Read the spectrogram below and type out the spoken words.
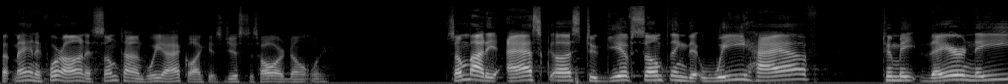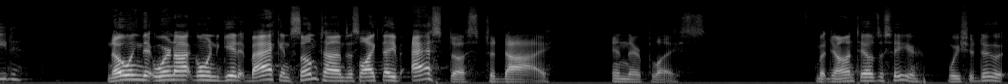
But man, if we're honest, sometimes we act like it's just as hard, don't we? Somebody asks us to give something that we have to meet their need, knowing that we're not going to get it back, and sometimes it's like they've asked us to die in their place. But John tells us here we should do it.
